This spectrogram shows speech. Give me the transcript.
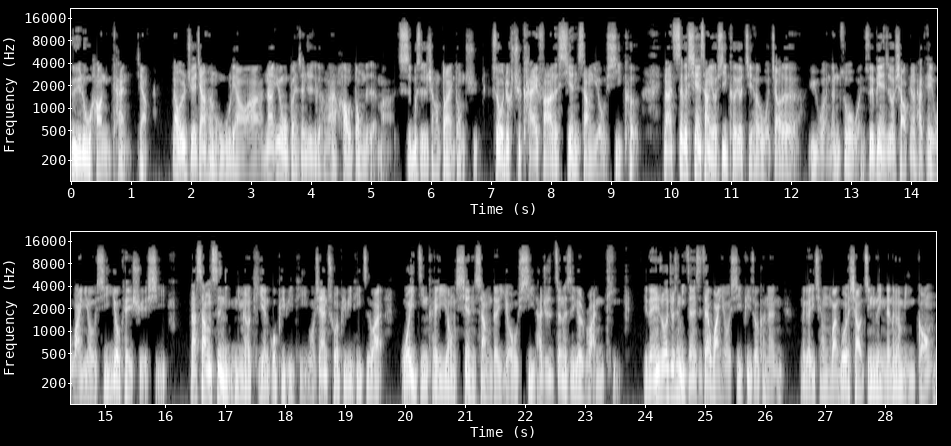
预录好你看这样。那我就觉得这样很无聊啊。那因为我本身就是个很爱好动的人嘛，时不时就想要动来动去，所以我就去开发了线上游戏课。那这个线上游戏课又结合我教的语文跟作文，所以变成是说小朋友他可以玩游戏又可以学习。那上次你你没有体验过 PPT，我现在除了 PPT 之外，我已经可以用线上的游戏，它就是真的是一个软体，也等于说就是你真的是在玩游戏，譬如说可能那个以前我们玩过的小精灵的那个迷宫，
